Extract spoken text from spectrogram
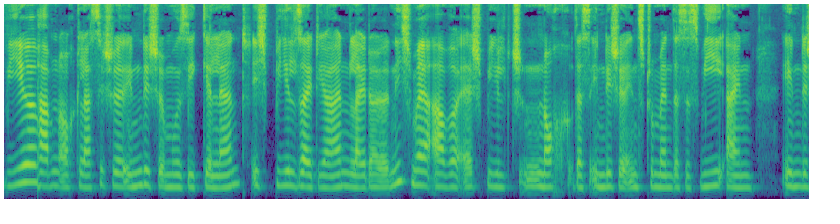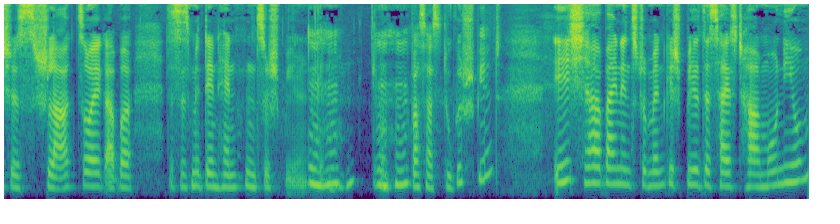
Wir haben auch klassische indische Musik gelernt. Ich spiele seit Jahren leider nicht mehr, aber er spielt noch das indische Instrument. Das ist wie ein indisches Schlagzeug, aber das ist mit den Händen zu spielen. Mhm. Mhm. Was hast du gespielt? Ich habe ein Instrument gespielt, das heißt Harmonium.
